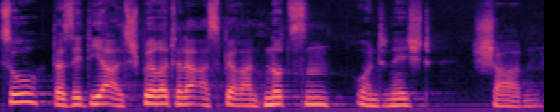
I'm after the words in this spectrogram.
so, dass sie dir als spiritueller Aspirant nutzen und nicht schaden.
